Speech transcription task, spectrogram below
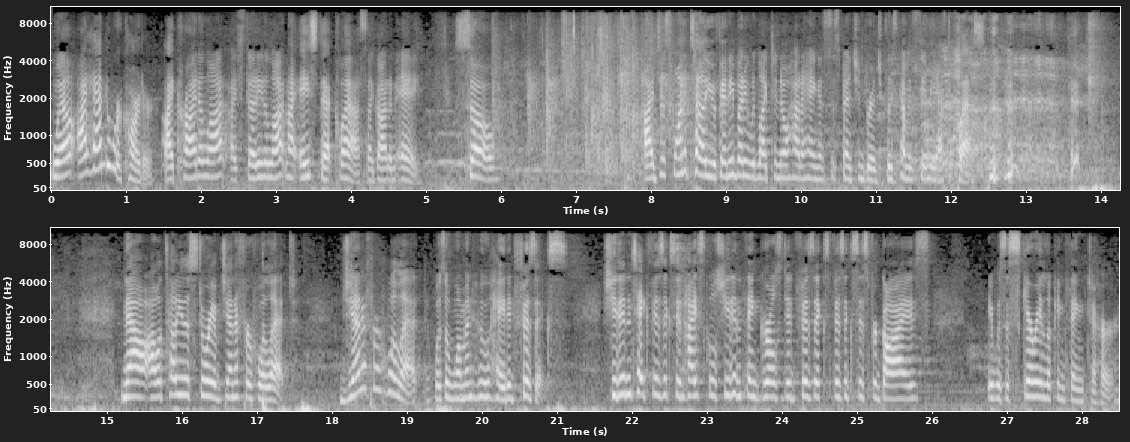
well, I had to work harder. I cried a lot, I studied a lot, and I aced that class. I got an A. So, I just want to tell you if anybody would like to know how to hang a suspension bridge, please come and see me after class. now, I will tell you the story of Jennifer Ouellette. Jennifer Ouellette was a woman who hated physics. She didn't take physics in high school. She didn't think girls did physics. Physics is for guys. It was a scary looking thing to her.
